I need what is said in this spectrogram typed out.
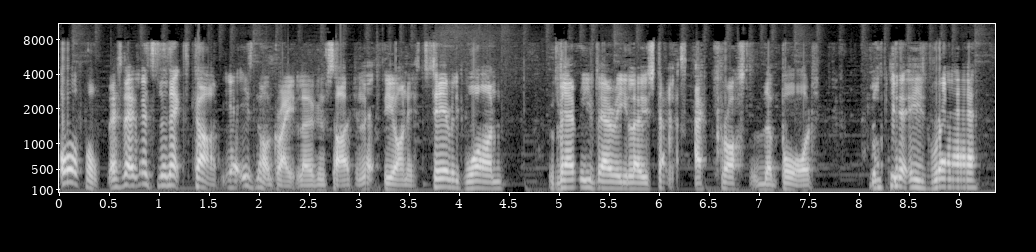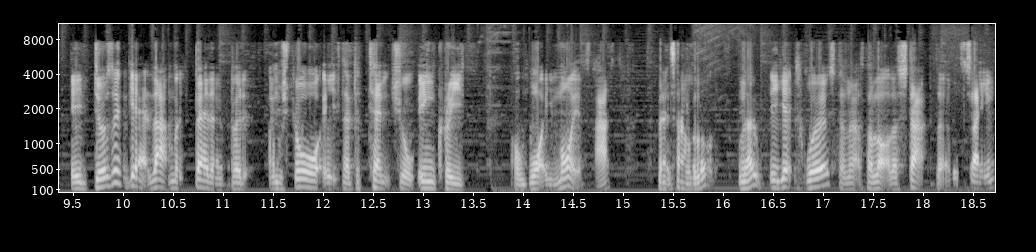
Awful. Let's go to the next card. Yeah, he's not great, Logan Sargeant. Let's be honest. Series one, very, very low stats across the board. Looking at his rare, it doesn't get that much better, but I'm sure it's a potential increase on what he might have had. Let's have a look. Nope, he gets worse, and that's a lot of the stats that are the same.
